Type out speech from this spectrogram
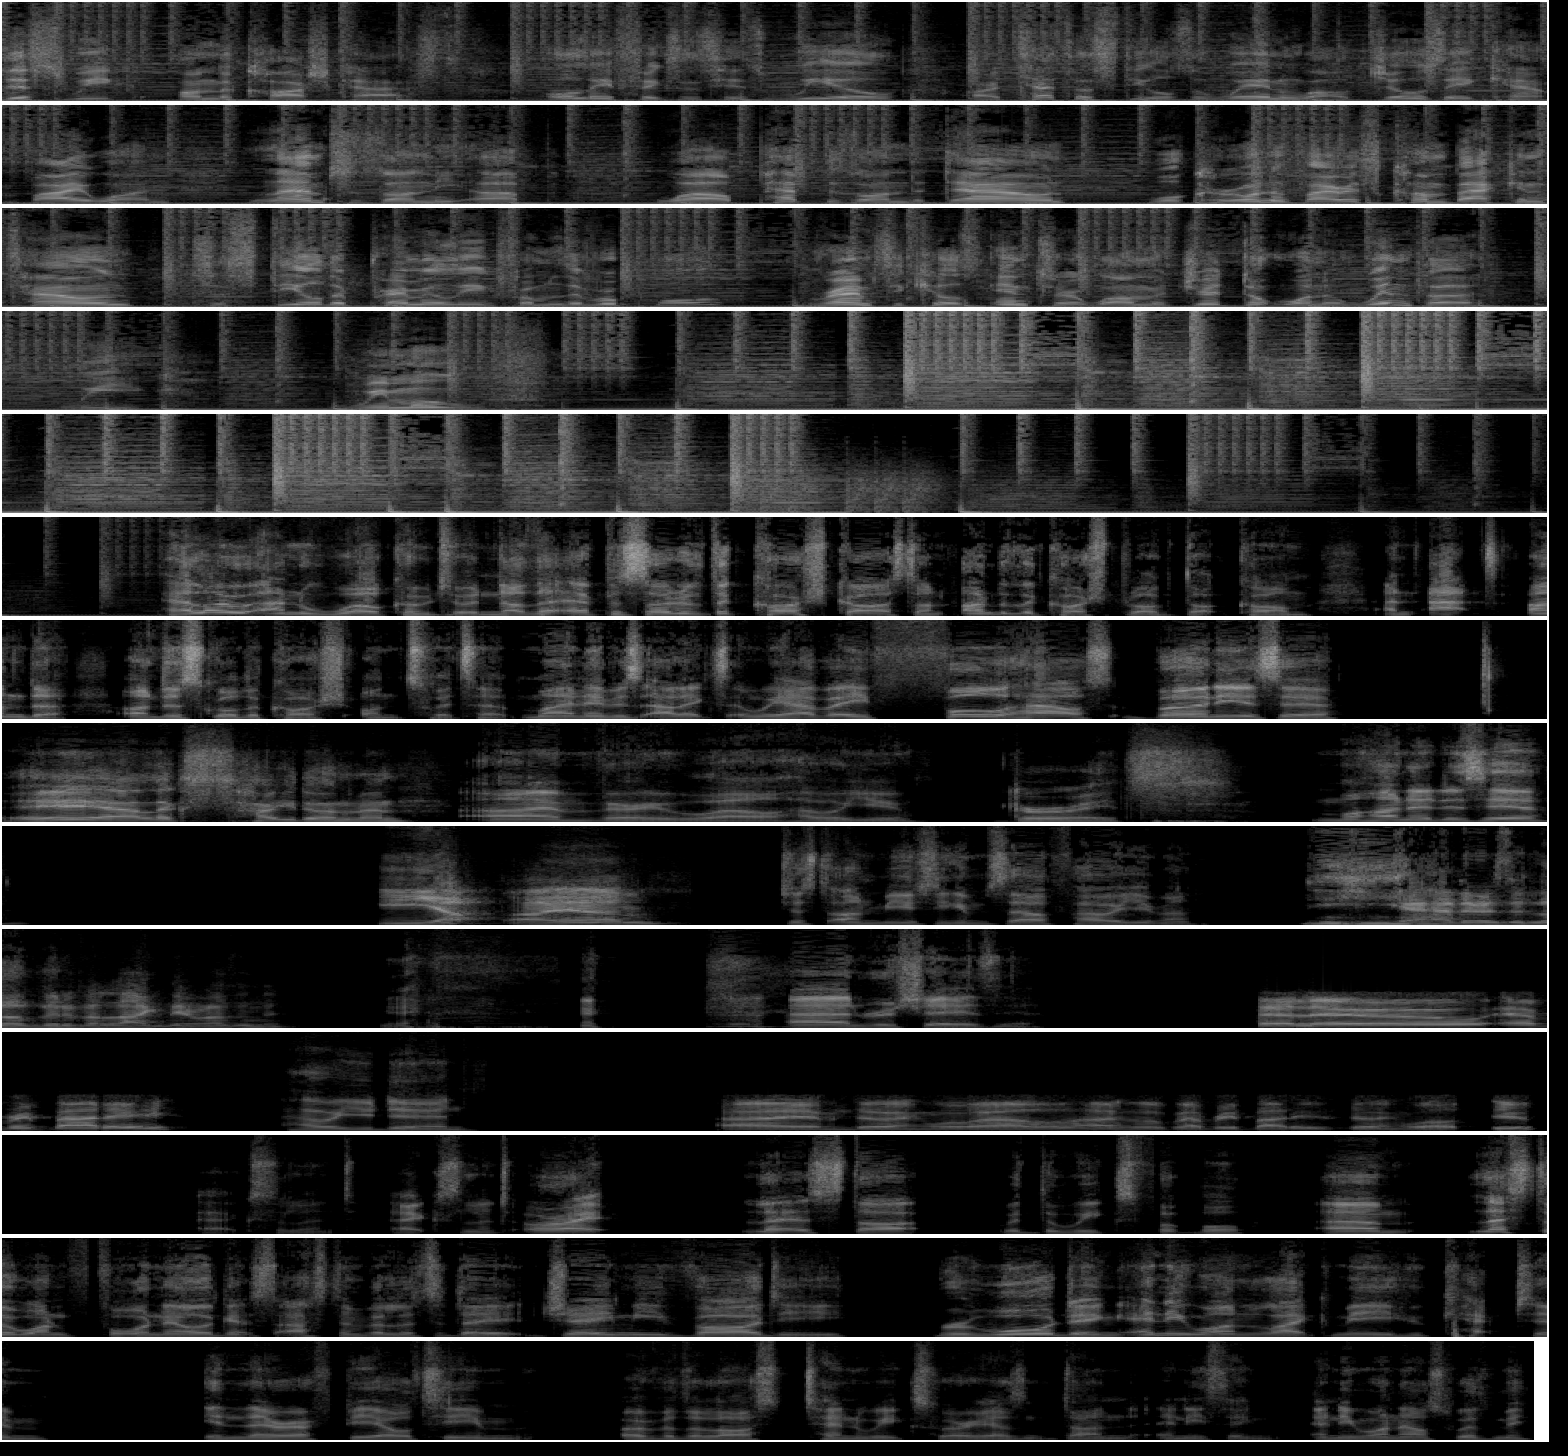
This week on the Koshcast, Ole fixes his wheel, Arteta steals a win while Jose can't buy one, Lamps is on the up, while Pep is on the down. Will coronavirus come back in town to steal the Premier League from Liverpool? Ramsey kills Inter while Madrid don't want to win the league. We move. Hello and welcome to another episode of the Koshcast on underthekoshblog.com and at under underscore the Kosh on Twitter. My name is Alex and we have a full house. Bernie is here. Hey Alex, how you doing, man? I'm very well. How are you? Great. Mohammed is here. Yep, I am. Just unmuting himself. How are you, man? yeah, there was a little bit of a lag there, wasn't it? Yeah. and Roche is here. Hello, everybody. How are you doing? I am doing well. I hope everybody's doing well too. Excellent. Excellent. All right. Let us start with the week's football. Um, Leicester won 4 0 against Aston Villa today. Jamie Vardy rewarding anyone like me who kept him in their FPL team over the last 10 weeks where he hasn't done anything. Anyone else with me?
